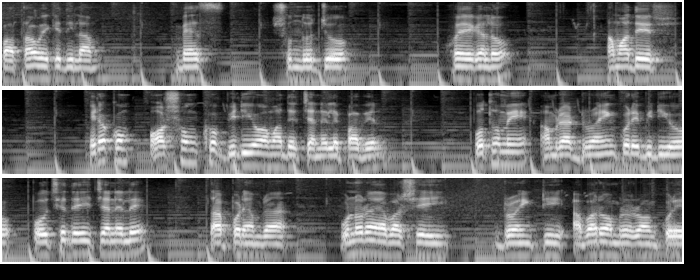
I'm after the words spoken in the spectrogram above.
পাতাও এঁকে দিলাম। ব্যাস, সৌন্দর্য হয়ে গেল। আমাদের এরকম অসংখ্য ভিডিও আমাদের চ্যানেলে পাবেন। প্রথমে আমরা ড্রয়িং করে ভিডিও পৌঁছে দেই চ্যানেলে। তারপরে আমরা পুনরায় আবার সেই ড্রয়িংটি আবারও আমরা রং করে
